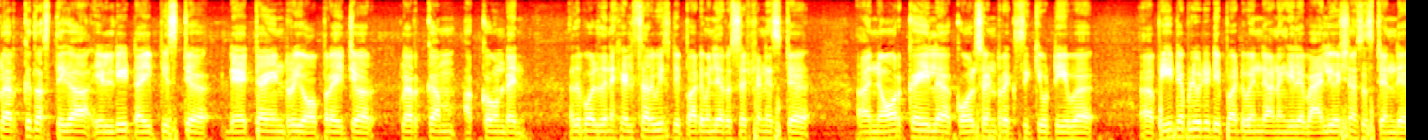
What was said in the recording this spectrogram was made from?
ക്ലർക്ക് തസ്തിക L D typist data entry operator clerk cum accountant അതുപോലെ തന്നെ ഹെൽത്ത് സർവീസ് ഡിപ്പാർട്ട്മെന്റിലെ റിസപ്ഷനിസ്റ്റ് നോർക്കയിൽ call centre executive P W D department ആണെങ്കിൽ വാല്യുവേഷൻ അസിസ്റ്റന്റ്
